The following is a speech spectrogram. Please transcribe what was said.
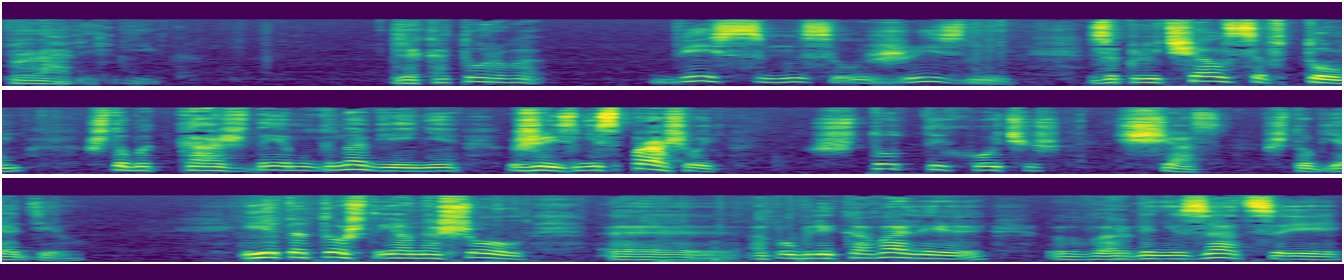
праведник, для которого весь смысл жизни заключался в том, чтобы каждое мгновение жизни спрашивать, что ты хочешь сейчас, чтобы я делал. И это то, что я нашел, э, опубликовали в организации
